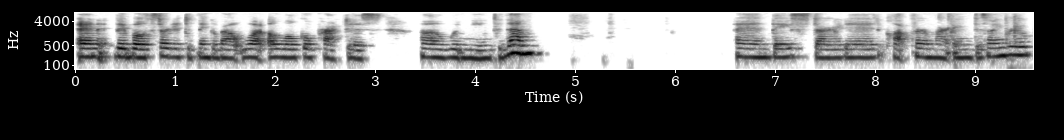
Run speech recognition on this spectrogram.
And they both started to think about what a local practice uh, would mean to them. And they started Klopfer Martin Design Group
